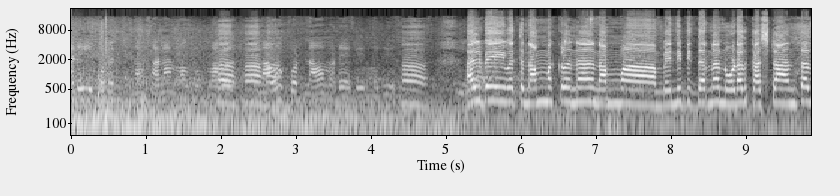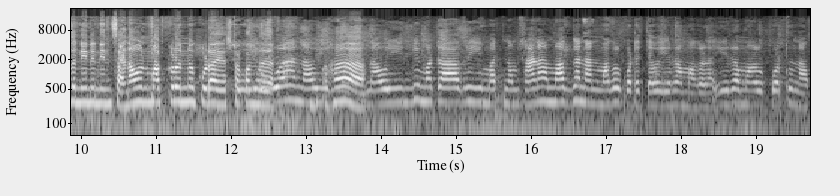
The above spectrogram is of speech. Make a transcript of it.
ಅಡಿಗೆ ಕೊಟ್ಟೈತಿ ನಮ್ಮ ಸಣ್ಣ ಮಗಳು ಮಗ ಹಾ, ಹಾ, ಹಾ. ನಾವ ಕೊಟ್ಟು ನಾವ ಮಾಡ್ಯಾರಿ ಮದ್ವೆ. ಹಾ. ಅಲ್ಬೇ ಇವತ್ತು ನಮ್ಮ ಮಕ್ಕಳನ್ನ ನಮ್ಮ ಬೆನ್ನಿ ಬಿದ್ದಾರ್ನ ನೋಡೋದ್ ಕಷ್ಟ ಅಂತದ್ ನೀನು ನಿನ್ ಸಣ್ಣವನ್ ಮಕ್ಕಳನ್ನು ಕೂಡ ಎಷ್ಟಕ್ಕೊಂದು ನಾವ್ ಹಾ. ನಾವು ಇಲ್ಲಿ ಮಠ ಆದ್ರಿ ಈ ಮತ್ ನಮ್ ಸಣ್ಣ ಮಗ ನನ್ ಮಗಳು ಕೊಟ್ಟೈತವ ಇರ ಮಗಳ. ಇರ ಮಗಳು ಕೊಟ್ಟರು ನಾವ್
